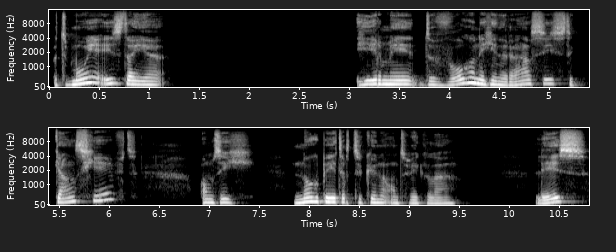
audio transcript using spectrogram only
het mooie is dat je hiermee de volgende generaties de kans geeft om zich nog beter te kunnen ontwikkelen. Lees,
